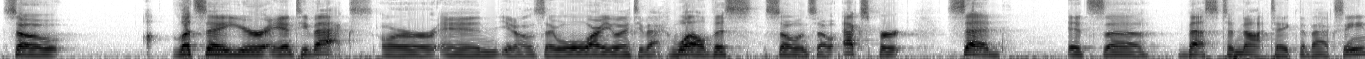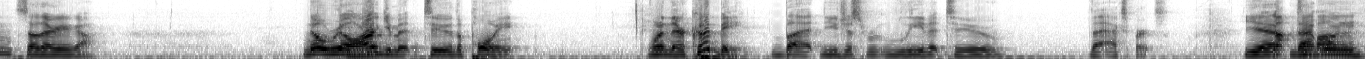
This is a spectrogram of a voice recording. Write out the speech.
So uh, let's say you're anti-vax or and you know say well why are you anti-vax well this so and so expert said it's uh, best to not take the vaccine so there you go no real argument to the point when there could be but you just leave it to the experts Yeah, Not that one.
